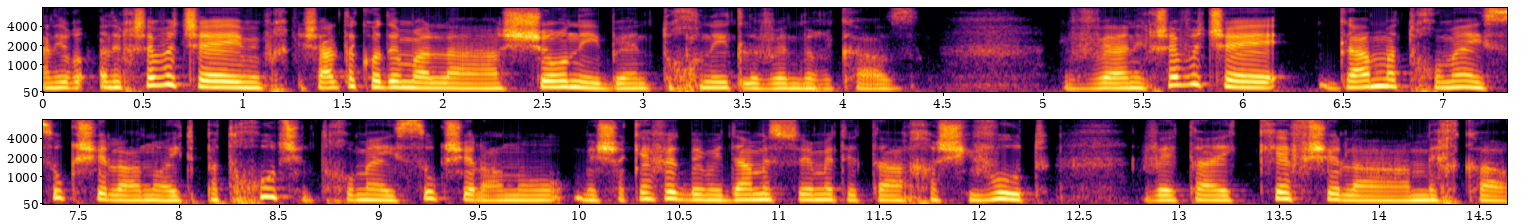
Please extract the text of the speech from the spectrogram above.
אני, אני חושבת ששאלת קודם על השוני בין תוכנית לבין מרכז. ואני חושבת שגם התחומי העיסוק שלנו, ההתפתחות של תחומי העיסוק שלנו, משקפת במידה מסוימת את החשיבות ואת ההיקף של המחקר.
